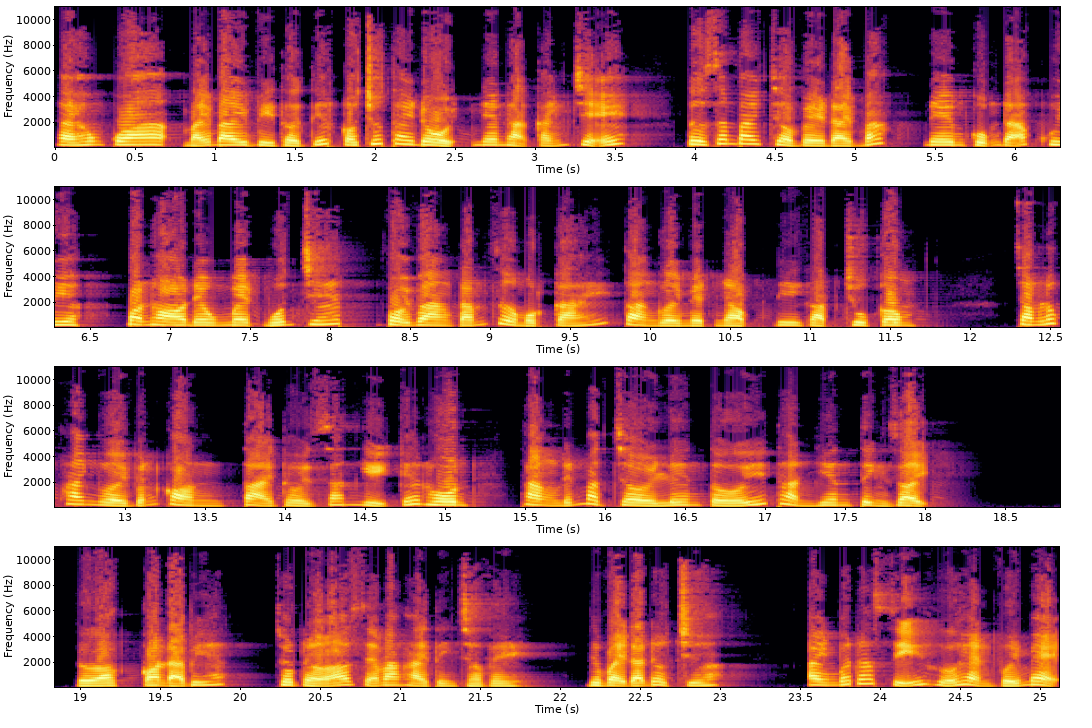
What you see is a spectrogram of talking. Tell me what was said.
Ngày hôm qua, máy bay vì thời tiết có chút thay đổi nên hạ cánh trễ, từ sân bay trở về Đài Bắc, đêm cũng đã khuya, bọn họ đều mệt muốn chết, vội vàng tắm rửa một cái, cả người mệt nhọc đi gặp Chu Công. Trong lúc hai người vẫn còn tại thời gian nghỉ kết hôn, thẳng đến mặt trời lên tới thản nhiên tỉnh dậy. "Được, con đã biết, chút nữa sẽ mang Hải Tình trở về. Như vậy đã được chưa?" Anh bất đắc dĩ hứa hẹn với mẹ.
